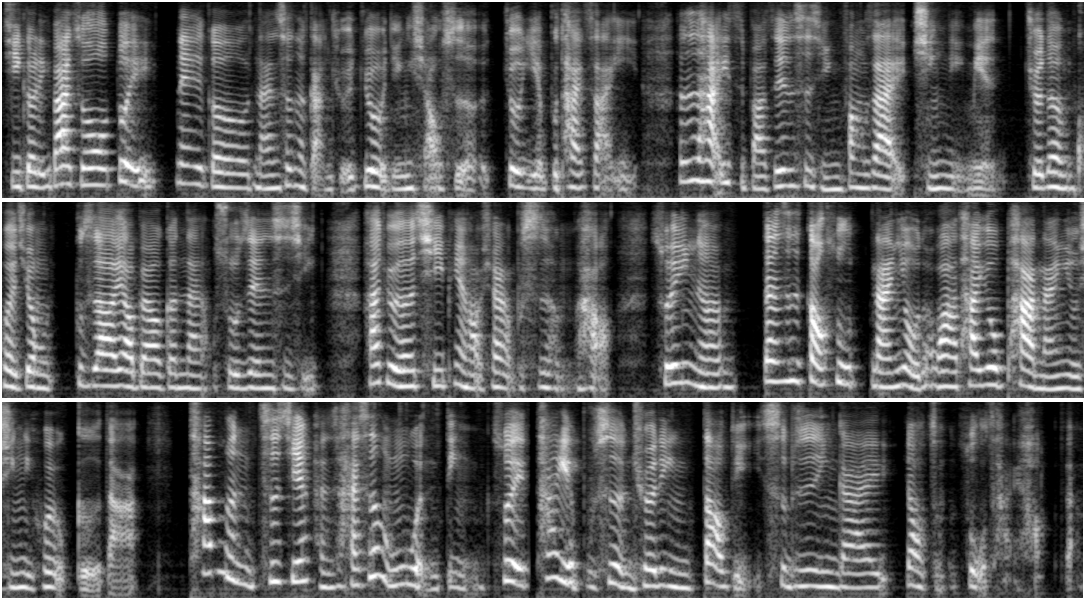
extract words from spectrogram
几个礼拜之后，对那个男生的感觉就已经消失了，就也不太在意。但是他一直把这件事情放在心里面，觉得很愧疚，不知道要不要跟男友说这件事情。他觉得欺骗好像也不是很好，所以呢，但是告诉男友的话，他又怕男友心里会有疙瘩。他们之间还是还是很稳定，所以他也不是很确定到底是不是应该要怎么做才好，这样。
